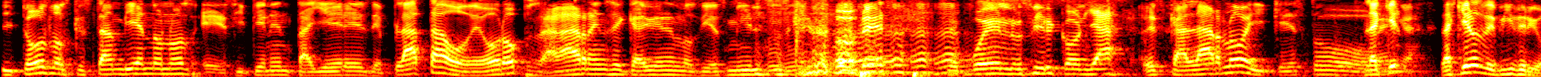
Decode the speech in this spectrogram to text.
Y todos los que están viéndonos, eh, si tienen talleres de plata o de oro, pues agárrense que ahí vienen los 10 mil suscriptores. Se pueden lucir con ya escalarlo y que esto La, qui- venga. la quiero de vidrio.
